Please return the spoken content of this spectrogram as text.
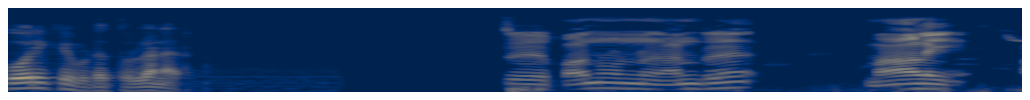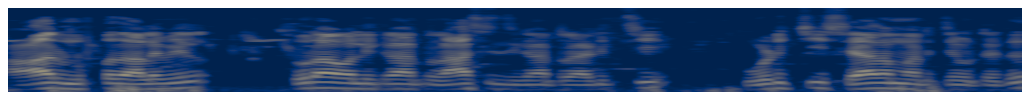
கோரிக்கை விடுத்துள்ளனர். பதினொன்று அன்று மாலை ஆறு முப்பது அளவில் சூறாவளி காற்று ராசிஜி காற்று அடித்து ஒடித்து சேதம் அடித்து விட்டது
